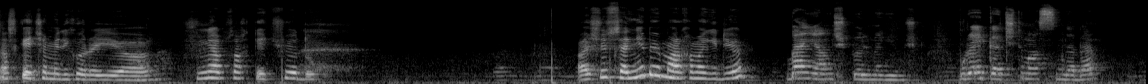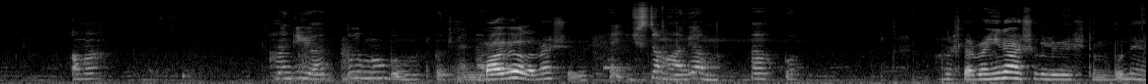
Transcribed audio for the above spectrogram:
Nasıl geçemedik orayı ya? Şunu yapsak geçiyorduk. Ayşe sen niye benim arkama gidiyorsun? Ben yanlış bölüme girmişim. Burayı kaçtım aslında ben. Ama hangi yön? Bu mu bu mu? Nerede? Mavi olan Ayşegül. Hey, ikisi de mavi ama. Ha bu. Arkadaşlar ben yine Ayşegül'ü geçtim. Bu ne ya?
